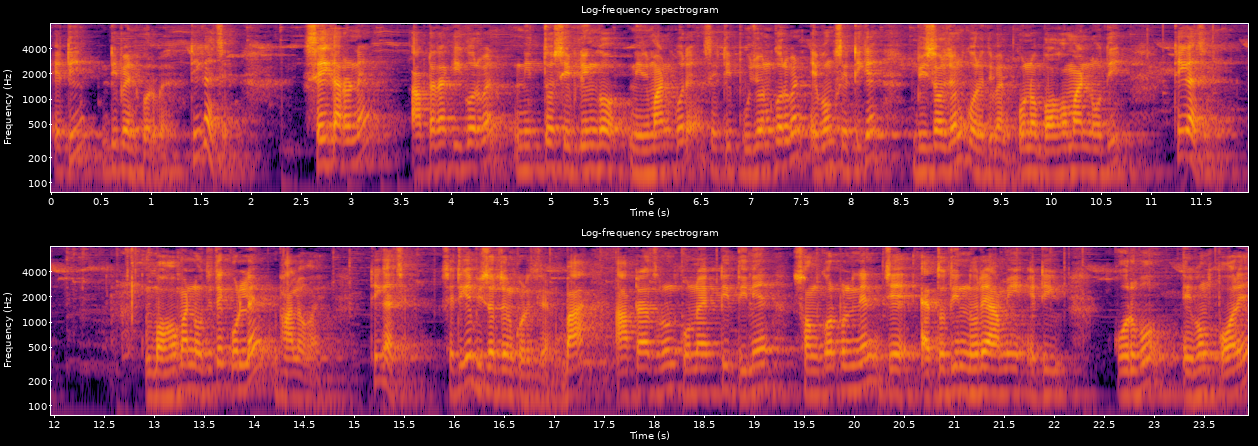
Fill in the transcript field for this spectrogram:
এটি ডিপেন্ড করবে, ঠিক আছে? সেই কারণে আপনারা কি করবেন? নিত্য শিবলিঙ্গ নির্মাণ করে সেটি পূজন করবেন এবং সেটিকে বিসর্জন করে দেবেন। কোনো বহমান নদী, ঠিক আছে? বহমান নদীতে করলে ভালো হয়, ঠিক আছে? সেটিকে বিসর্জন করে দিলেন। বা আপনারা ধরুন কোনো একটি দিনে সংকল্প নিলেন যে এতদিন ধরে আমি এটি করব এবং পরে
